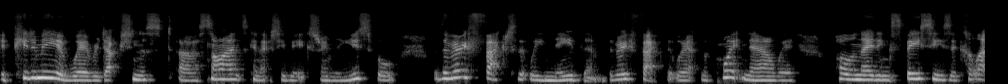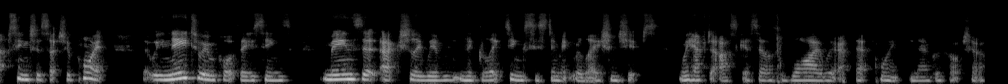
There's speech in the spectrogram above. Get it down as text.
epitome of where reductionist uh, science can actually be extremely useful. But the very fact that we need them, the very fact that we're at the point now where pollinating species are collapsing to such a point that we need to import these things means that actually we're neglecting systemic relationships. We have to ask ourselves why we're at that point in agriculture.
